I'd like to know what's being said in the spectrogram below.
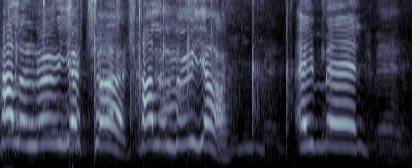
Hallelujah, church. Hallelujah. Amen. Amen.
